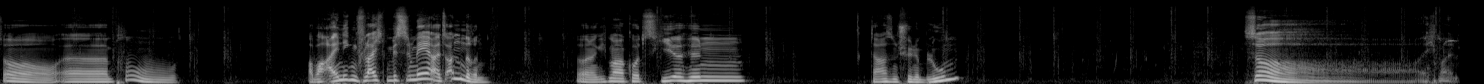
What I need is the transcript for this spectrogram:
So, äh, puh. Aber einigen vielleicht ein bisschen mehr als anderen. So, dann gehe ich mal kurz hier hin. Da sind schöne Blumen. So. Ich meine,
